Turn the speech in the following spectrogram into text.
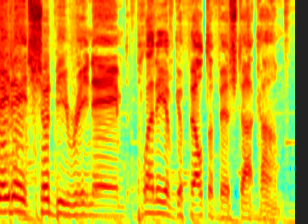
JDate should be renamed plentyofgefeltefish.com.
